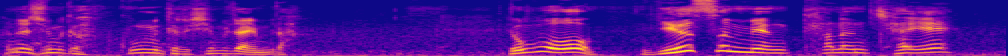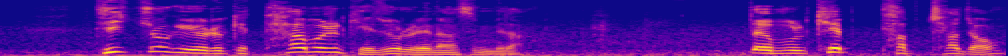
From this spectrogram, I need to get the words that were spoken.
안녕하십니까. 국민트럭 신부장입니다. 요거 6명 타는 차에 뒤쪽에 이렇게 탑을 개조를 해놨습니다. 더블캡 탑 차죠.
